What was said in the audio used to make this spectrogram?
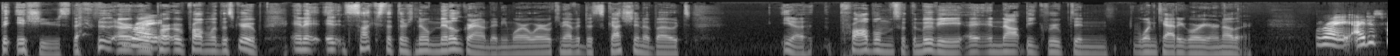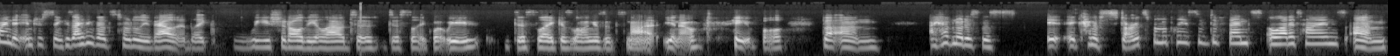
the issues that are, Right. are, a problem with this group, and it, it sucks that there's no middle ground anymore where we can have a discussion about you know problems with the movie and not be grouped in one category or another. Right. I just find it interesting because I think that's totally valid. Like, we should all be allowed to dislike what we dislike as long as it's not, you know, hateful. But um, I have noticed this. It, it kind of starts from a place of defense a lot of times. Um,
